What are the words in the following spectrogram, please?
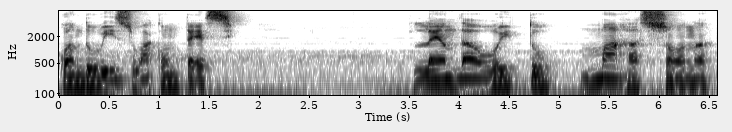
quando isso acontece. Lenda 8 Mahasona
